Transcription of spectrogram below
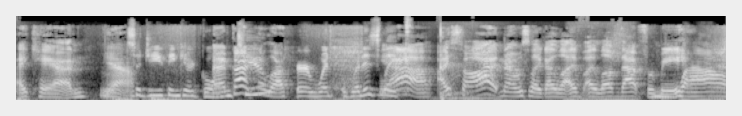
I can, yeah. So, do you think you're going I've gotten to, a lot- or what? What is like? yeah, I saw it and I was like, I love, I love that for me. Wow.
